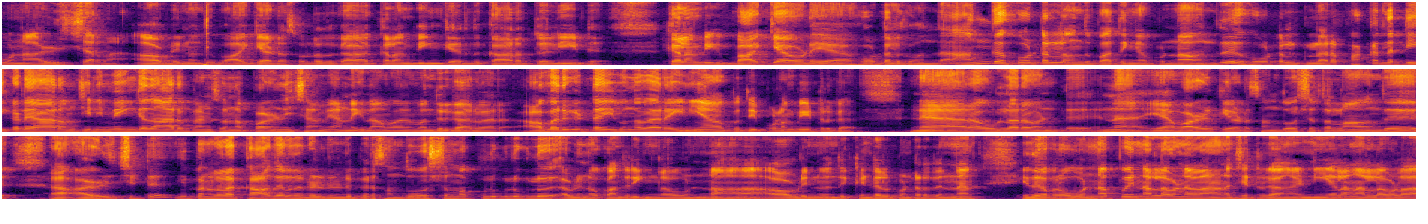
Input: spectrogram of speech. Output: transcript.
உன்னை அழிச்சிட்றேன் அப்படின்னு வந்து பாக்கியாட்ட சொல்கிறதுக்காக கிளம்பி இங்கேருந்து காரை தள்ளிட்டு கிளம்பி பாக்கியாவுடைய ஹோட்டலுக்கு வந்து அங்கே ஹோட்டலில் வந்து பார்த்தீங்க அப்படின்னா வந்து ஹோட்டலுக்குள்ளார பக்கத்தில் டீ கடை ஆரம்பிச்சு இனிமேல் இங்கே தான் இருப்பேன்னு சொன்ன பழனிசாமி அன்றைக்கி தான் வ- வந்திருக்காரு வேறு. அவர்கிட்ட இவங்க வேறு இனியாவை பற்றி புலம்பிகிட்டு இருக்க. நேராக உள்ளார வந்துட்டு என்ன என் வாழ்க்கையோட சந்தோஷத்தெல்லாம் வந்து அழிச்சிட்டு இப்போ நல்லா காதலர்கள் ரெண்டு பேரும் சந்தோஷமாக குளு குளு குளு அப்படின்னு உட்காந்துருக்கீங்களா ஒன்றா அப்படின்னு வந்து கிண்டல் பண்ணுறது என்ன? இதுக்கப்புறம் ஒன்றை போய் நல்லவனெல்லாம் நினச்சிட்டு இருக்காங்க நீ எல்லாம் நல்லவளா?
